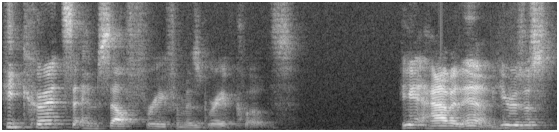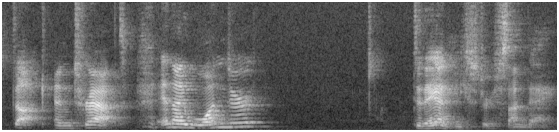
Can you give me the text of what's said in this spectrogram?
he couldn't set himself free from his grave clothes. He didn't have it in. He was just stuck and trapped. And I wonder today on Easter Sunday,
